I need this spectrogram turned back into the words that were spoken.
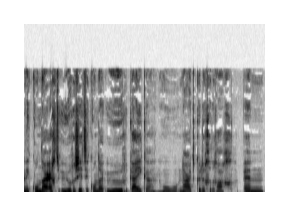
En ik kon daar echt uren zitten. Ik kon daar uren kijken hoe, naar het kuddegedrag. En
